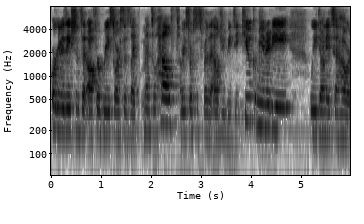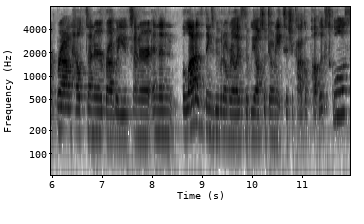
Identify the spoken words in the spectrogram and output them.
organizations that offer resources like mental health, resources for the LGBTQ community. We donate to Howard Brown Health Center, Broadway Youth Center, and then a lot of the things people don't realize is that we also donate to Chicago public schools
